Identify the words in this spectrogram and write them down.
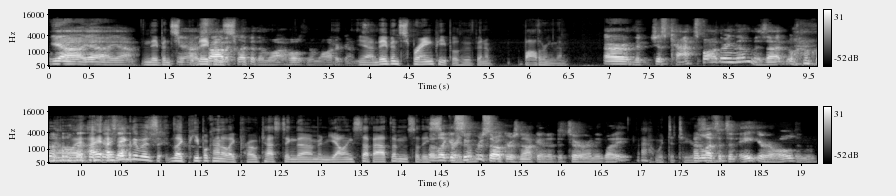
yeah, yeah, yeah. And they've been sp- Yeah, I they've saw been the clip of them wa- holding the water guns. Yeah, and they've been spraying people who've been uh, bothering them. Are the just cats bothering them? Is that? No, I, I, I think that- there was like people kind of like protesting them and yelling stuff at them, so they But like a them. super soaker is not going to deter anybody Ah, would deter unless it's an eight-year-old, and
